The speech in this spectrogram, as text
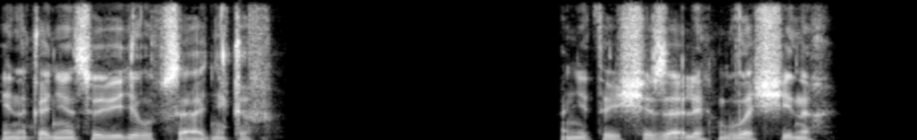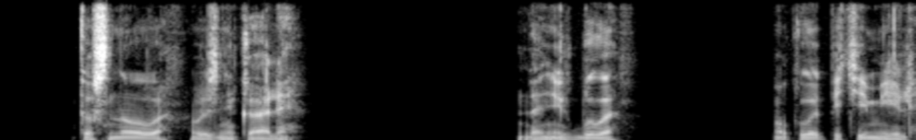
и, наконец, увидел всадников. Они то исчезали в лощинах, то снова возникали. До них было около пяти миль.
